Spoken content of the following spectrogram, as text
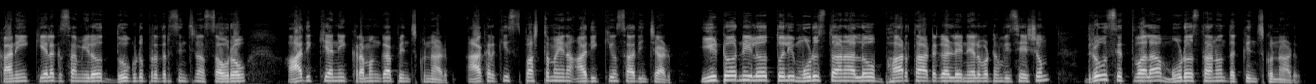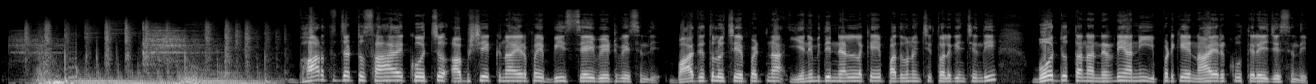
కానీ కీలక సమయంలో దూకుడు ప్రదర్శించిన సౌరవ్ ఆధిక్యాన్ని క్రమంగా పెంచుకున్నాడు. ఆఖరికి స్పష్టమైన ఆధిక్యం సాధించాడు. ఈ టోర్నీలో తొలి మూడు స్థానాల్లో భారత ఆటగాళ్ళే నిలవటం విశేషం ధ్రువ్ సిత్వాలా మూడో స్థానం దక్కించుకున్నాడు. భారత జట్టు సహాయ కోచ్ అభిషేక్ నాయర్పై బీసీఐ వేటు వేసింది. బాధ్యతలు చేపట్టిన ఎనిమిది నెలలకే పదవి నుంచి తొలగించింది. బోర్డు తన నిర్ణయాన్ని ఇప్పటికే నాయర్కు తెలియజేసింది.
